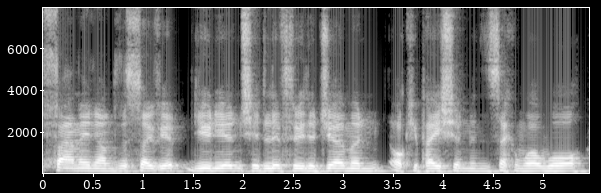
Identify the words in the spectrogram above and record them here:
famine under the Soviet Union. She'd lived through the German occupation in the Second World War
